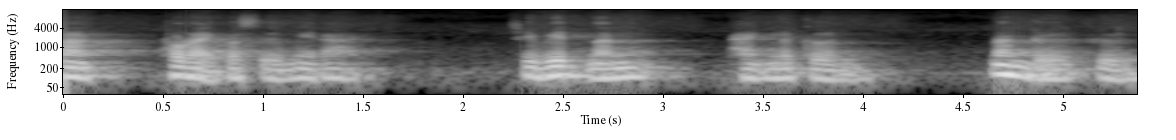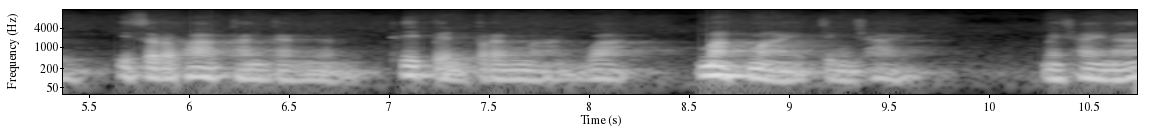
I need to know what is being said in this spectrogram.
มาก เท่าไหร่ก็ซื้อไม่ได้ ชีวิตนั้นแพงเหลือเกิน นั่นหรือคืออิสรภาพทางการเงินที่เป็นประมาณว่ามากมายจึงใช่ ไม่ใช่นะ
